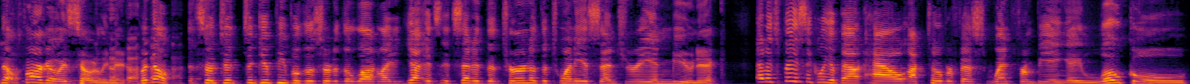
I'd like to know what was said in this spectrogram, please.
no, Fargo is totally made up. But no, so to, to give people the sort of the log line, yeah, it's it's set at the turn of the 20th century in Munich, and it's basically about how Oktoberfest went from being a local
